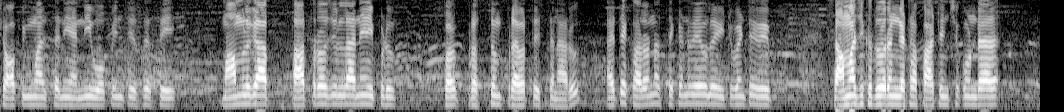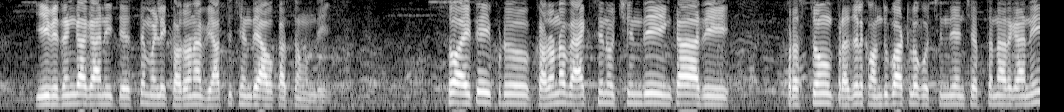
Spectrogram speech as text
షాపింగ్ మాల్స్ అని అన్నీ ఓపెన్ చేసేసి మామూలుగా పాత రోజుల్లానే ఇప్పుడు ప్రస్తుతం ప్రవర్తిస్తున్నారు. అయితే కరోనా సెకండ్ వేవ్లో ఇటువంటి సామాజిక దూరం గట్రా పాటించకుండా ఈ విధంగా కానీ చేస్తే మళ్ళీ కరోనా వ్యాప్తి చెందే అవకాశం ఉంది. సో అయితే ఇప్పుడు కరోనా వ్యాక్సిన్ వచ్చింది ఇంకా అది ప్రస్తుతం ప్రజలకు అందుబాటులోకి వచ్చింది అని చెప్తున్నారు కానీ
